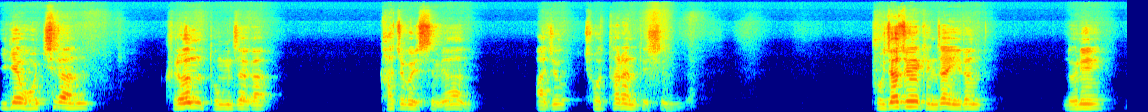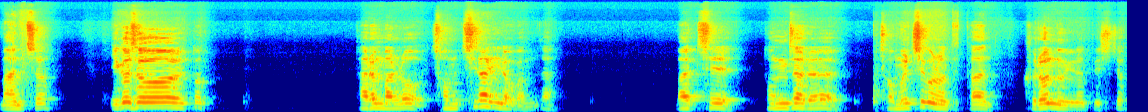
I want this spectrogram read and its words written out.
이게 오칠한 그런 동자가 가지고 있으면 아주 좋다란 뜻입니다. 부자 중에 굉장히 이런 눈이 많죠. 이것을 또 다른 말로 점칠한이라고 합니다. 마치 동자를 점을 찍어 놓은 듯한 그런 눈이라는 뜻이죠.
